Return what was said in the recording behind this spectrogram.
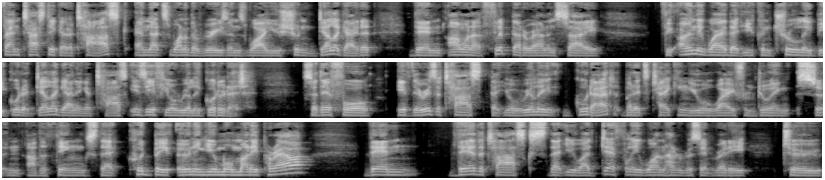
fantastic at a task, and that's one of the reasons why you shouldn't delegate it, then I want to flip that around and say the only way that you can truly be good at delegating a task is if you're really good at it. So, therefore, if there is a task that you're really good at, but it's taking you away from doing certain other things that could be earning you more money per hour, then they're the tasks that you are definitely 100% ready to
